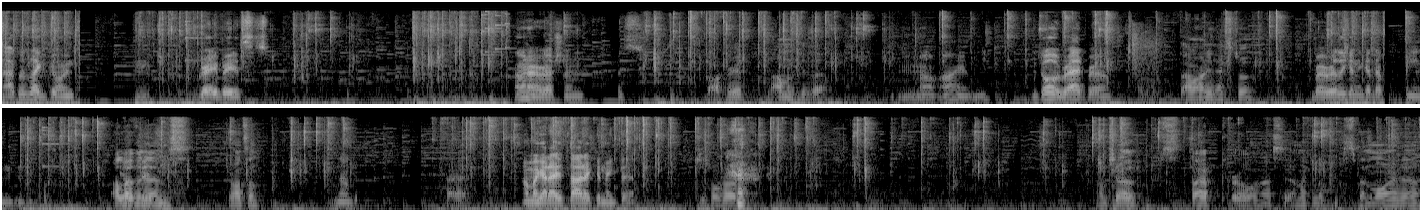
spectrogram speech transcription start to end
Knock was like going gray base. I'm gonna rush him. This- Doctor I'm gonna do that. No, I am. Go red, bro. I'm already next to him. Bro, really gonna get the fucking 11 bitch. M's. You want some? no. Alright. Oh my god, I thought I could make that. Just walk up. I'm just gonna buy a pearl and that's it. I'm not gonna spend all right now.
